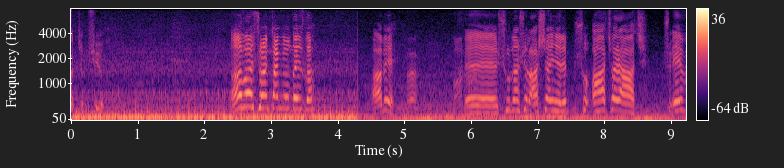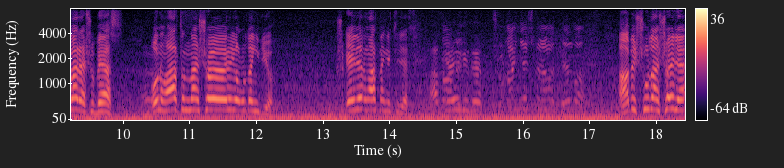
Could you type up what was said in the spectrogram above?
yapacak bir şey yok. Aa lan şu an tam yoldayız la. Abi. Ee, şuradan şöyle aşağı inelim. Şu ağaç var ya ağaç. Şu ev var ya şu beyaz. Onun altından şöyle yol oradan gidiyor. Şu evlerin altından geçeceğiz. Az geri gidin. Şuradan geçme ha tel var. Abi şuradan şöyle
